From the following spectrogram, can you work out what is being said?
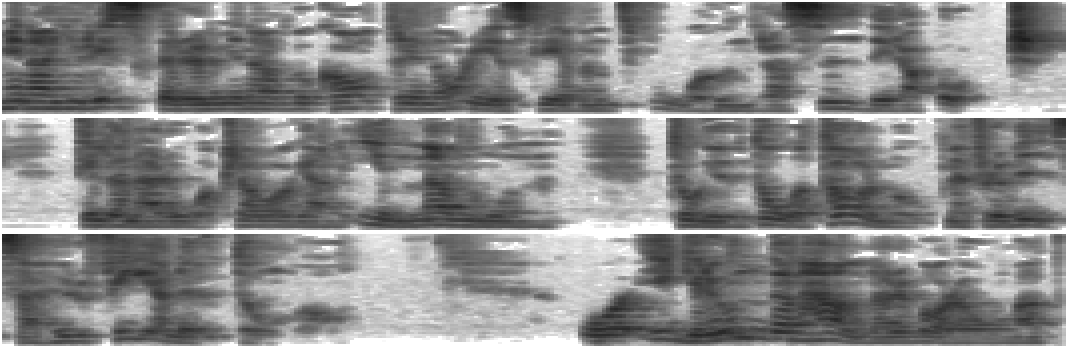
mina jurister eller mina advokater i Norge skrev en 200-sidig rapport till den här åklagaren innan hon tog ut åtal mot mig för att visa hur fel ute hon var. Och i grunden handlar det bara om att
